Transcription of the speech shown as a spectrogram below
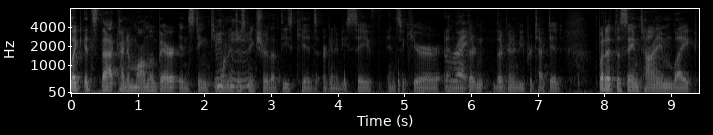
like it's that kind of mama bear instinct. You want to just make sure that these kids are going to be safe and secure, and Right. that they're they're going to be protected. But at the same time, like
